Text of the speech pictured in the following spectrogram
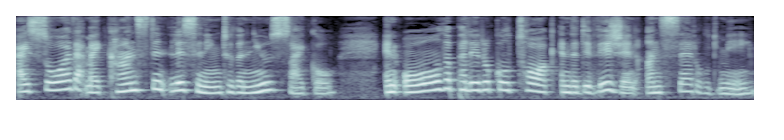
I saw that my constant listening to the news cycle and all the political talk and the division unsettled me.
